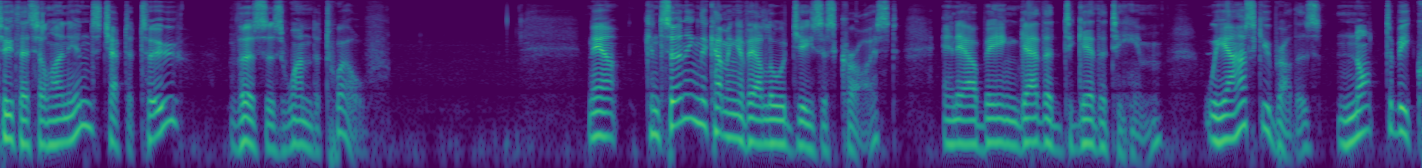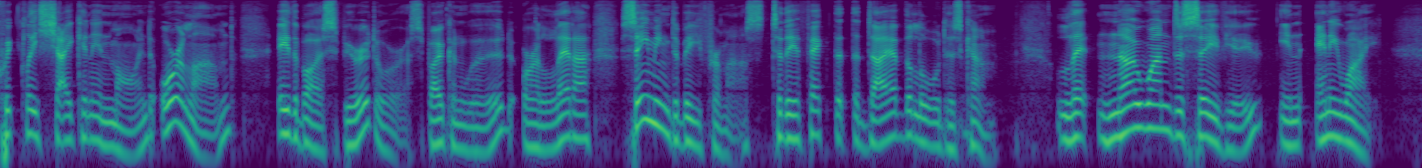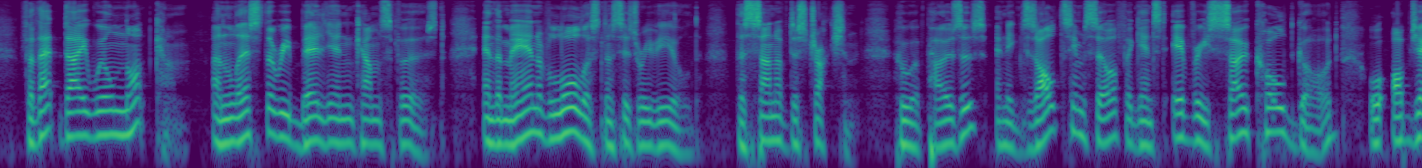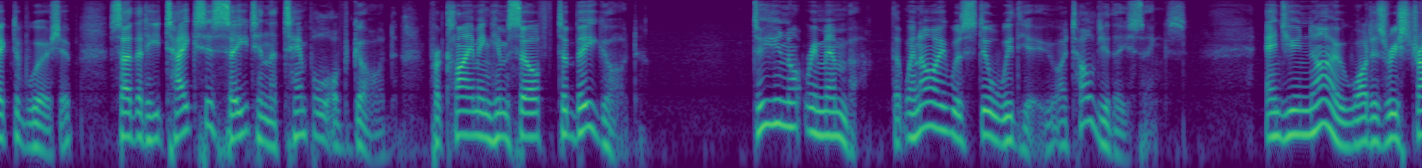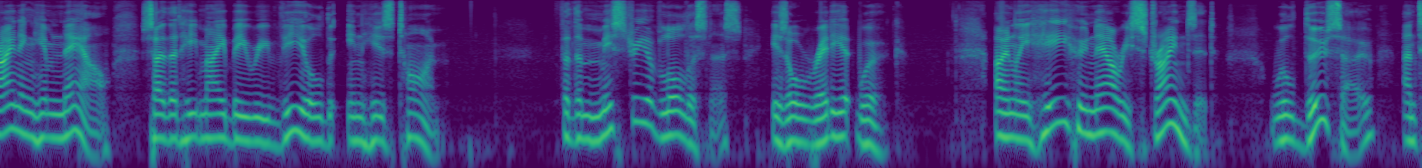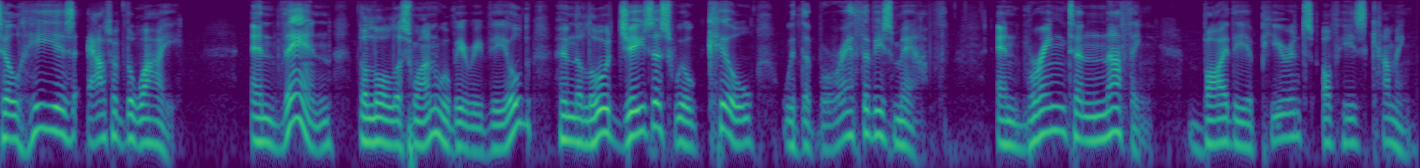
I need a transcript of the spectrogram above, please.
2 Thessalonians chapter 2 verses 1 to 12. Now, concerning the coming of our Lord Jesus Christ and our being gathered together to him, we ask you, brothers, not to be quickly shaken in mind or alarmed, either by a spirit or a spoken word or a letter seeming to be from us, to the effect that the day of the Lord has come. Let no one deceive you in any way for that day will not come unless the rebellion comes first, and the man of lawlessness is revealed, the son of destruction, who opposes and exalts himself against every so called God or object of worship, so that he takes his seat in the temple of God, proclaiming himself to be God. Do you not remember that when I was still with you, I told you these things? And you know what is restraining him now, so that he may be revealed in his time. For the mystery of lawlessness is already at work. Only he who now restrains it will do so until he is out of the way. And then the lawless one will be revealed, whom the Lord Jesus will kill with the breath of his mouth and bring to nothing by the appearance of his coming.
